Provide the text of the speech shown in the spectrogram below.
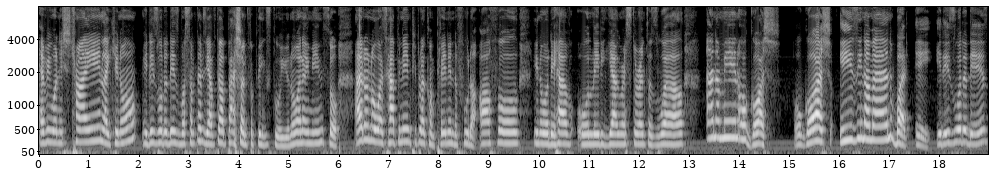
Everyone is trying, like you know, it is what it is, but sometimes you have to have passion for things too, you know what I mean? So I don't know what's happening. People are complaining the food are awful, you know, they have old lady gang restaurant as well. And I mean, oh gosh, oh gosh, easy now man, but hey, it is what it is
